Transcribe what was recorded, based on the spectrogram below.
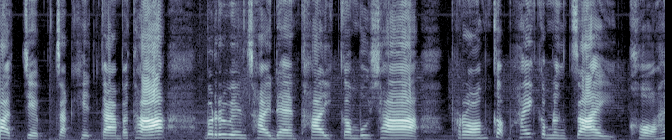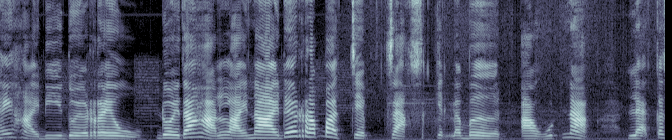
บาดเจ็บจากเหตุการณ์ปะทะ บริเวณชายแดนไทยกัมพูชา พร้อมกับให้กำลังใจ ขอให้หายดีโดยเร็ว โดยทหารหลายนายได้รับบาดเจ็บจากสะเก็ดระเบิด อาวุธหนัก และกระ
